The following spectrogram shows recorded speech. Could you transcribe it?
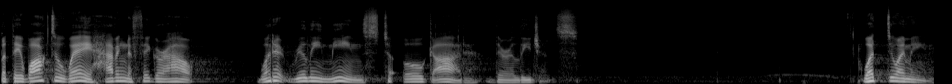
But they walked away having to figure out what it really means to owe God their allegiance. What do I mean?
